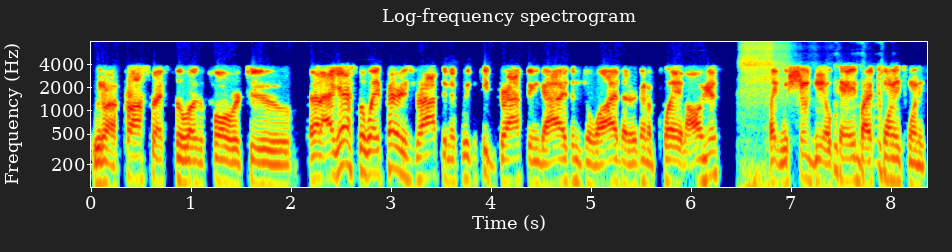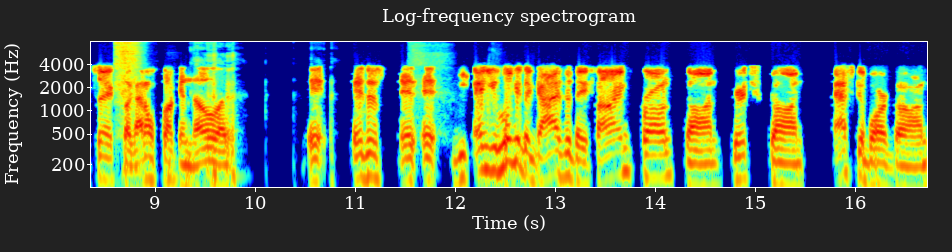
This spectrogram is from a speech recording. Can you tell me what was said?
we don't have prospects to look forward to. And I guess the way Perry's drafting, if we can keep drafting guys in July that are going to play in August, like we should be okay by 2026. Like, I don't fucking know. Like, it, it just, it, it, and you look at the guys that they signed, Cron, gone, Rich, gone, Escobar, gone.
